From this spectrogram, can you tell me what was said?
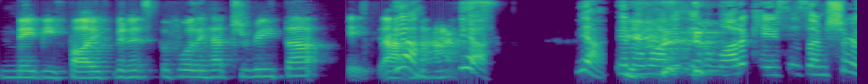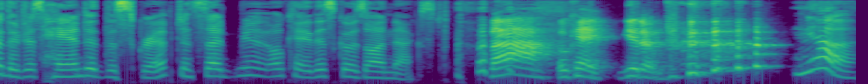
maybe five minutes before they had to read that at yeah, max. Yeah. Yeah, in a lot of in a lot of cases, I'm sure they're just handed the script and said, "Okay, this goes on next." ah, okay, you know. yeah,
